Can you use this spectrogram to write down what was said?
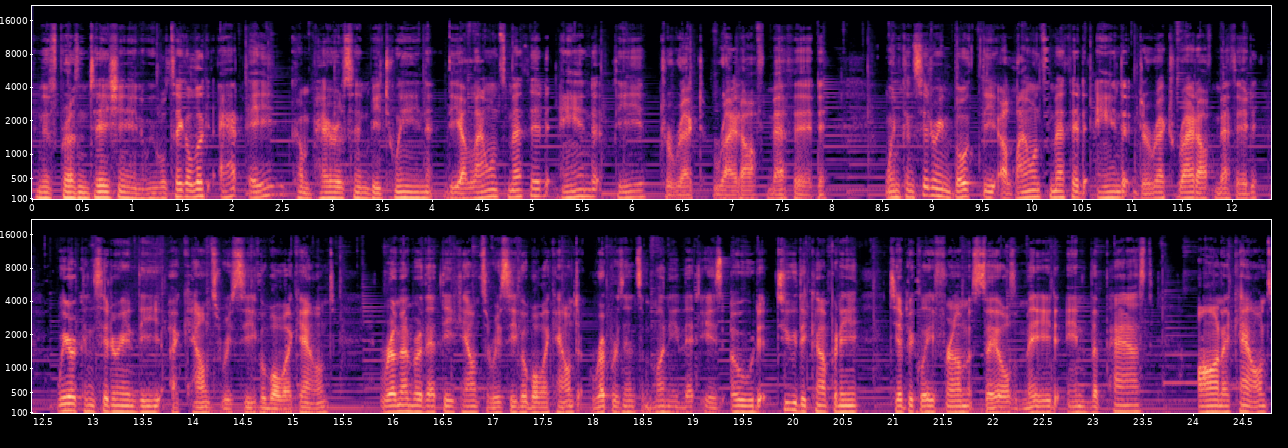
In this presentation, we will take a look at a comparison between the allowance method and the direct write-off method. When considering both the allowance method and direct write-off method, we are considering the accounts receivable account. Remember that the accounts receivable account represents money that is owed to the company, typically from sales made in the past on account,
